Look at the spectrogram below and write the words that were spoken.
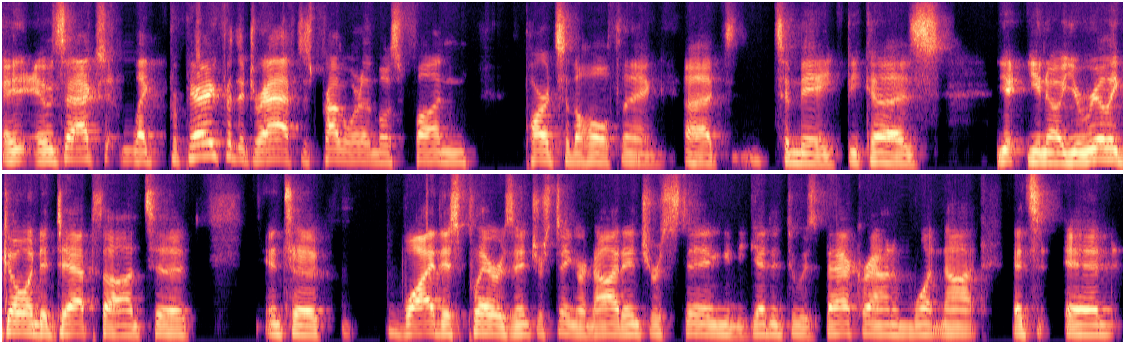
it, it, was actually like preparing for the draft is probably one of the most fun parts of the whole thing uh, t- to me because you, you know you really go into depth onto into why this player is interesting or not interesting and you get into his background and whatnot. It's and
